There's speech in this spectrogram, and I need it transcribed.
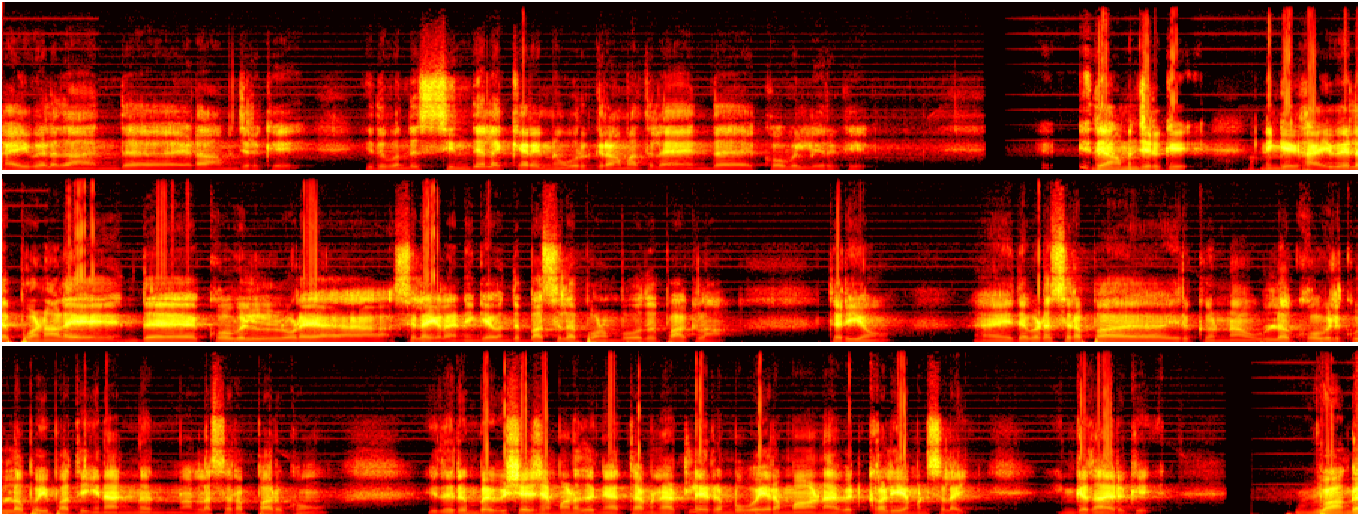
ஹைவேல தான் இந்த இடம் அமைஞ்சிருக்கு. இது வந்து சிந்தலக்கரைன்னு ஒரு கிராமத்தில் இந்த கோவில் இருக்குது இது அமைஞ்சிருக்கு. நீங்கள் ஹைவேல போனாலே இந்த கோவிலுடைய சிலைகளை நீங்கள் வந்து பஸ்ஸில் போகும்போது பார்க்கலாம். தெரியும். இதை விட சிறப்பாக இருக்குன்னா, உள்ளே கோவிலுக்குள்ளே போய் பார்த்தீங்கன்னா, இன்னும் நல்லா சிறப்பாக இருக்கும். இது ரொம்ப விசேஷமானதுங்க. தமிழ்நாட்டிலே ரொம்ப உயரமான வெட்காளியம்மன் சிலை இங்கே தான் இருக்குது வாங்க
